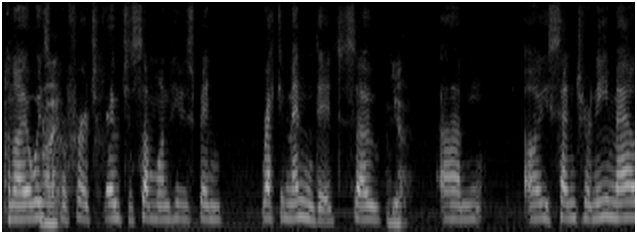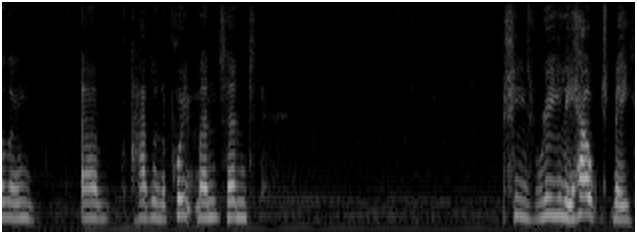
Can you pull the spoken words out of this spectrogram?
and i always right. prefer to go to someone who's been recommended so yeah um, i sent her an email and um, had an appointment and she's really helped me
